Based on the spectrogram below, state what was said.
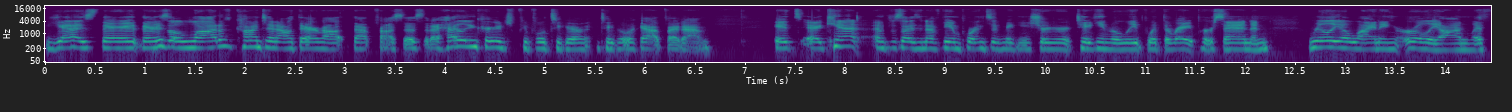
Yes there there's a lot of content out there about that process that i highly encourage people to go take a look at. But um it's I can't emphasize enough the importance of making sure you're taking the leap with the right person and really aligning early on with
